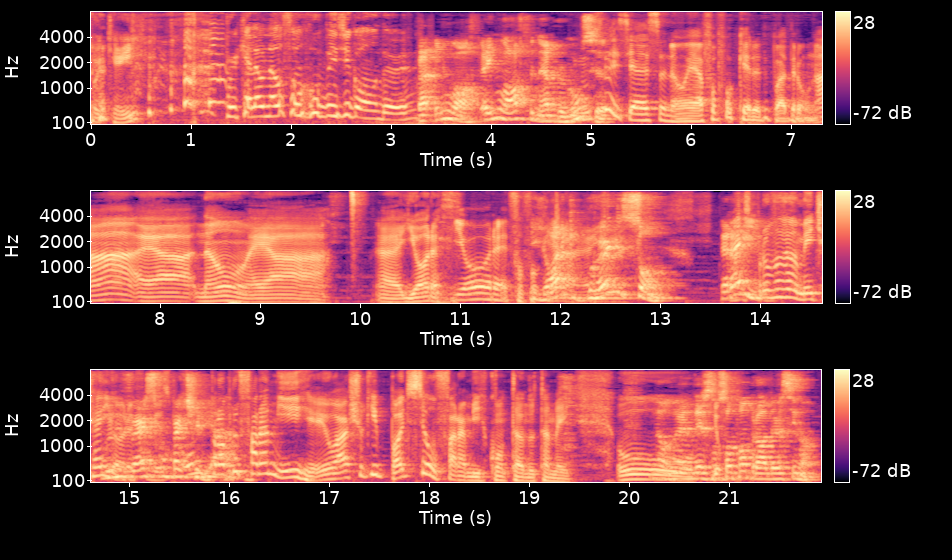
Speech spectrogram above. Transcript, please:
Foi quem? Porque ela é o Nelson Rubens de Gondor. É Inloft, é Inloft, né, a pronúncia? Não sei se é essa não, é a fofoqueira do padrão, né? Ah, é a... não, é a... É, Yoreth. Yoreth. Fofoqueira. Burnson! Peraí. Mas provavelmente é Yoreth. Universo compartilhado. O próprio Faramir. Eu acho que pode ser o Faramir contando também. O... Não, eles não são tão brother assim, não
